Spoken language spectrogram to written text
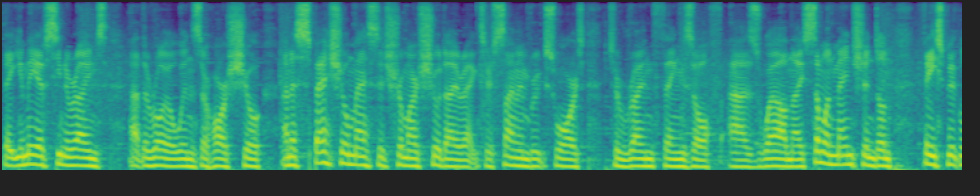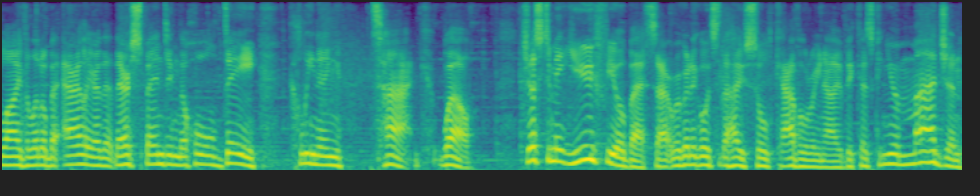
that you may have seen around at the Royal Windsor Horse Show, and a special message from our show director, Simon Brooks Ward, to round things off as well. Now, someone mentioned on Facebook Live a little bit earlier that they're spending the whole day cleaning tack. Well, just to make you feel better, we're going to go to the household cavalry now because can you imagine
